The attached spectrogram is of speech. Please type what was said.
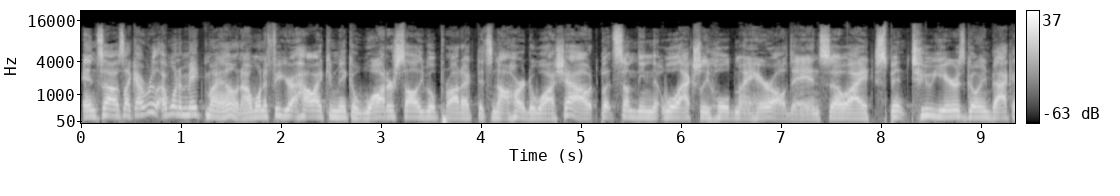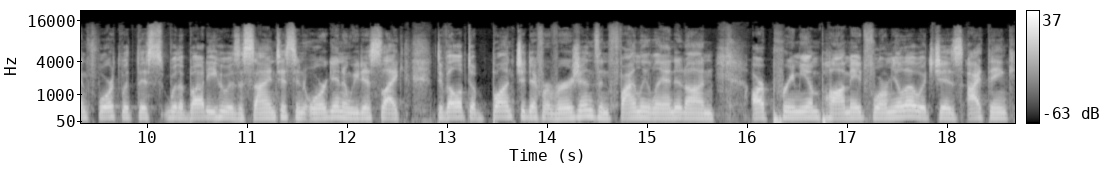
And so I was like, I really, I want to make my own. I want to figure out how I can make a water soluble product that's not hard to wash out, but something that will actually hold my hair all day. And so I spent two years going back and forth with this, with a buddy who is a scientist in Oregon. And we just like developed a bunch of different versions and finally landed on our premium pomade formula, which is, I think,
